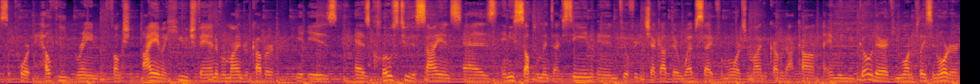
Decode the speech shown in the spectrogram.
support healthy brain function. I am a huge fan of Remind Recover. It is as close to the science as any supplement I've seen, and feel free to check out their website for more. It's remindrecover.com. And when you go there, if you want to place an order,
